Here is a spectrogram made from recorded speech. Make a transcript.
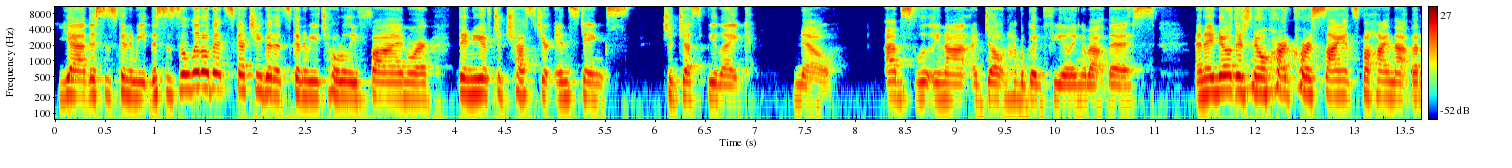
yeah this is going to be this is a little bit sketchy but it's going to be totally fine or then you have to trust your instincts to just be like, no, absolutely not. I don't have a good feeling about this. And I know there's no hardcore science behind that, but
